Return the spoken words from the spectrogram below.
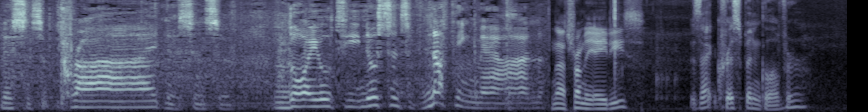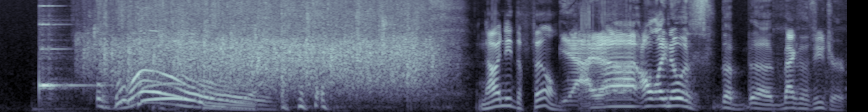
No sense of pride, no sense of loyalty, no sense of nothing, man. That's from the 80s. Is that Crispin Glover? Now I need the film. Yeah, yeah. All I know is the uh, Back to the Future.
